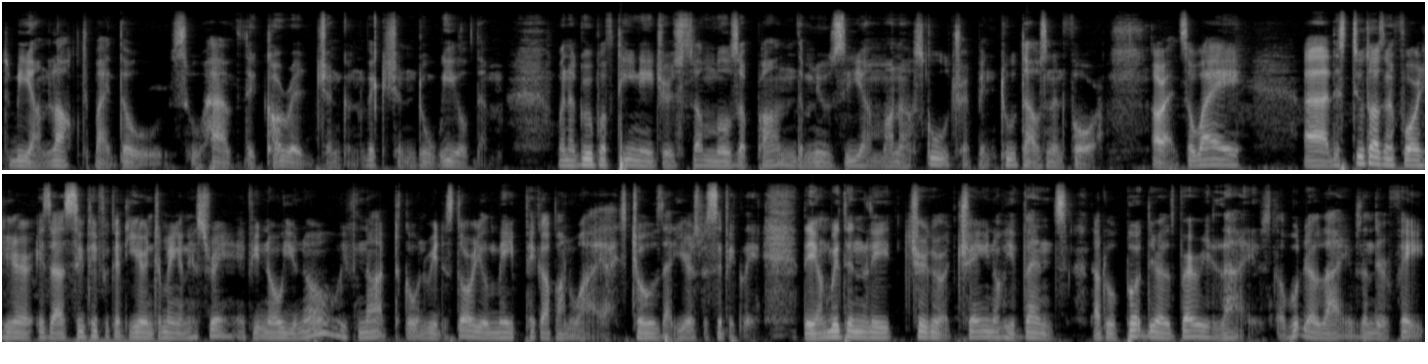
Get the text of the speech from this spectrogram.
to be unlocked by those who have the courage and conviction to wield them. When a group of teenagers stumbles upon the museum on a school trip in 2004. All right, so why uh, this 2004 here is a significant year in Jamaican history. If you know, you know. If not, go and read the story. You may pick up on why I chose that year specifically. They unwittingly trigger a chain of events that will put their very lives, they'll put their lives and their fate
